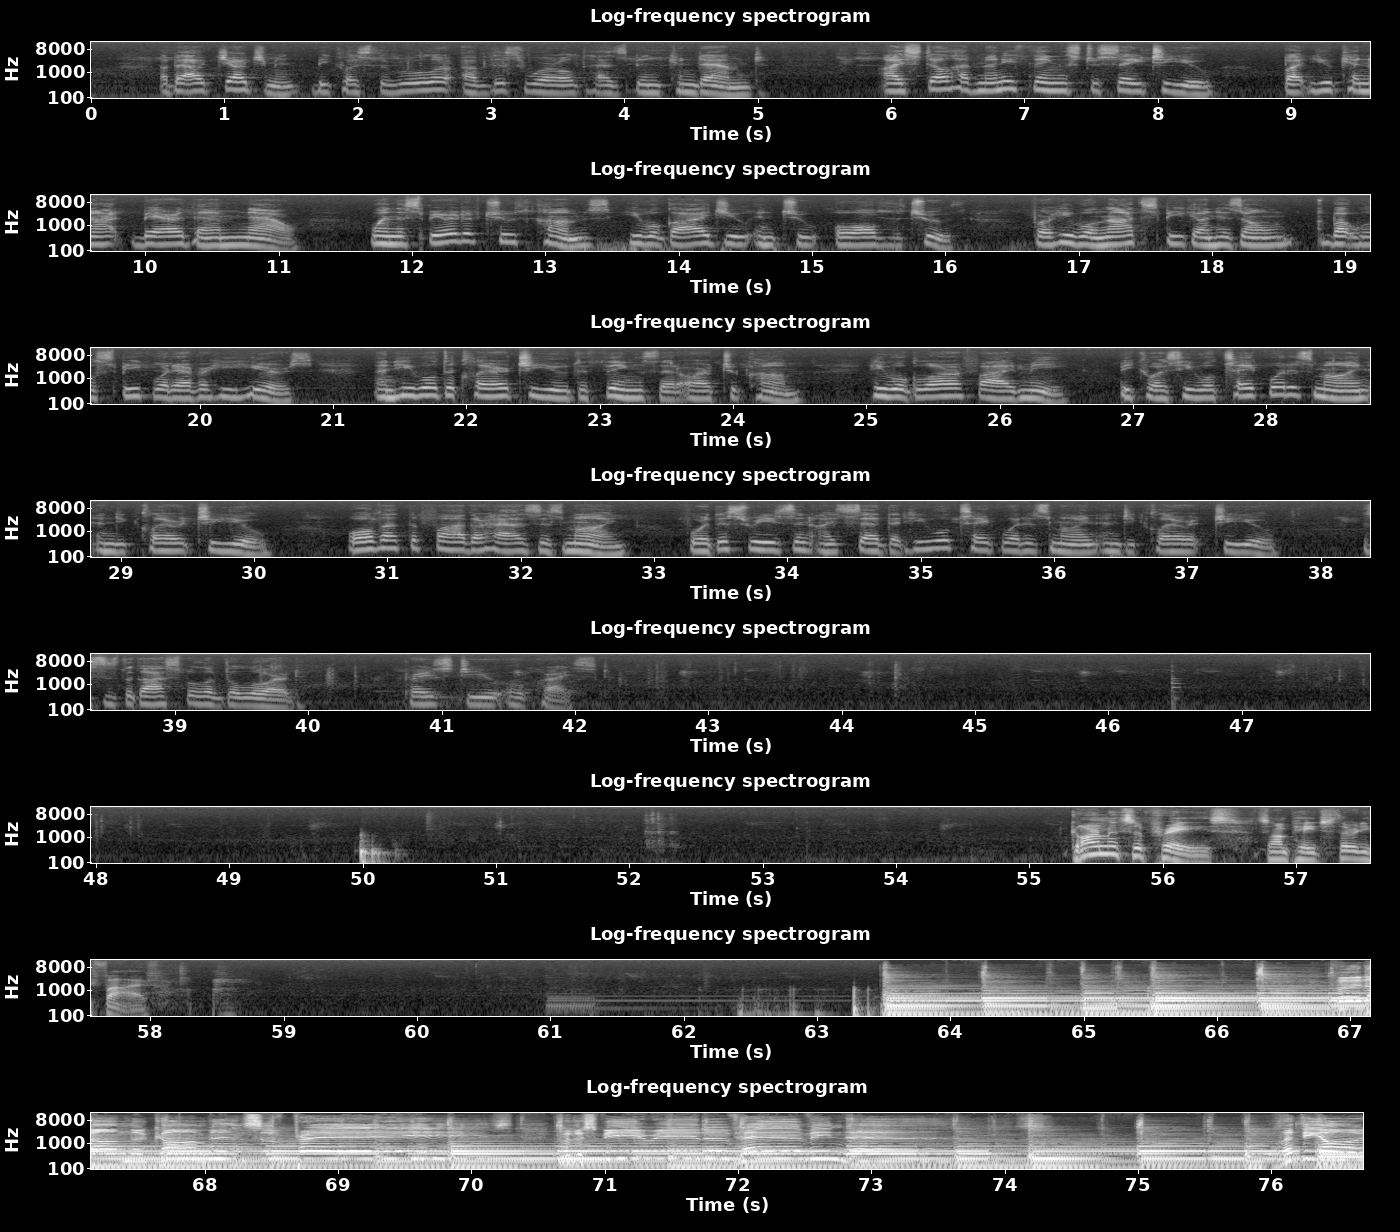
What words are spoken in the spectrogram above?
About judgment, because the ruler of this world has been condemned. I still have many things to say to you, but you cannot bear them now. When the Spirit of truth comes, he will guide you into all the truth. For he will not speak on his own, but will speak whatever he hears. and he will declare to you the things that are to come. He will glorify me, because he will take what is mine and declare it to you. All that the Father has is mine. For this reason I said that he will take what is mine and declare it to you. This is the gospel of the Lord. Praise to you, O Christ. Garments of Praise. It's on page 35. Let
